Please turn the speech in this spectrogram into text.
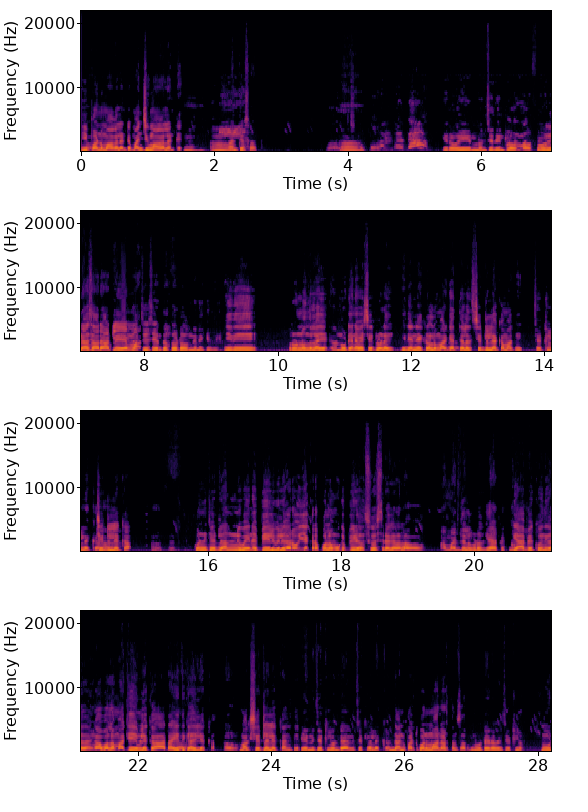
ఈ పండు మాగాలంటే మంచిగా మాగాలంటే. అంతే సార్. ఆ. ఇరవై ఏళ్ళ నుంచి దీంట్లో ఉన్నా సార్ అట్లా వచ్చేసి ఎంత తోట ఉంది నీకు ఇది? ఇది రెండు వందల నూట ఎనభై చెట్లు ఉన్నాయి. ఇది ఎన్ని ఎకరాలు మాకేం తెలియదు చెట్లు లెక్క మాకు. చెట్లు లెక్క. చెట్లు లెక్క. కొన్ని చెట్లు అన్ని పోయిన బేలు వేలు గారు ఎకరా పొలం ఒక బీడియం చూస్తారా కదా. ఆ, మధ్యలో కూడా గ్యాప్ ఎక్కువ గ్యాప్ ఎక్కువ ఉంది కదా. వల్ల మాకు ఏం లెక్క? రైతుకి అది లెక్క. మాకు చెట్ల లెక్క అంతే. ఎన్ని చెట్లు ఉంటే అన్ని చెట్ల లెక్క. దాన్ని పట్టుకొని మాట్లాడతాం సార్. నూట ఇరవై చెట్లు. నూట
